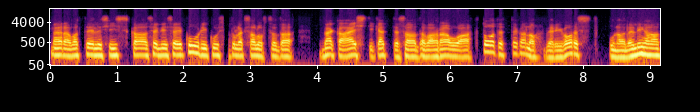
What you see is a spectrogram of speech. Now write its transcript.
määravad teile siis ka sellise kuuri, kus tuleks alustada väga hästi kättesaadava rauatoodetega, noh, verivorst, punane liha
